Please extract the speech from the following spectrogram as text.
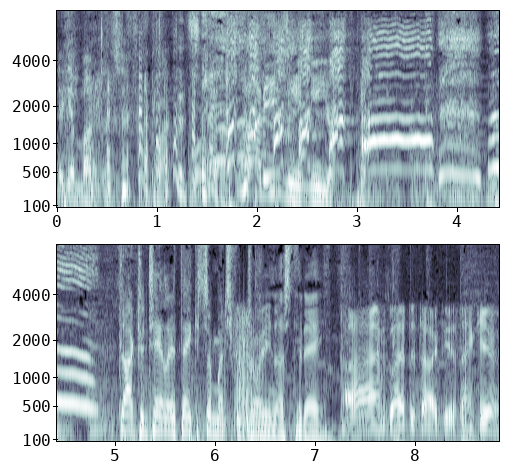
They get mugged in Central Park. it's not easy in New York. Dr. Taylor, thank you so much for joining us today. Uh, I'm glad to talk to you. Thank you.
